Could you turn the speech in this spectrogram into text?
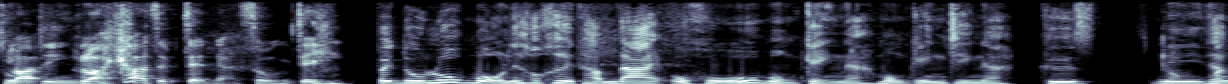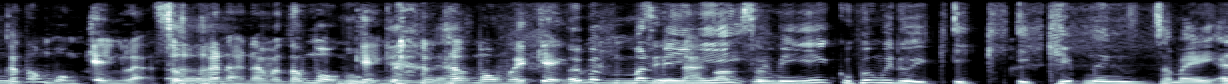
สูงจริงร้อยเก้าสิบเจ็ดเนี่ยสูงจริง ไปดูลูกโมงที่เขาเคยทำได้โอ้โหโมงเก่งนะโมงเก่งจริงนะคือมีมัทั้นงก็ต้องมงเก่งแหละสูงขนาดนั้นมันต้องมงเก่งมงเก่งแล้วถ้ามงไม่เก่งเฮ้ยมันมันมีเสียดายงี้ควาสูมันงมีงี้กูเพิ่งไปดูอีกอีกอีกคลิปหนึ่งสมัยอ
